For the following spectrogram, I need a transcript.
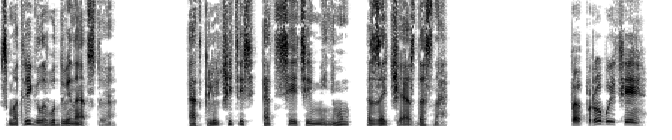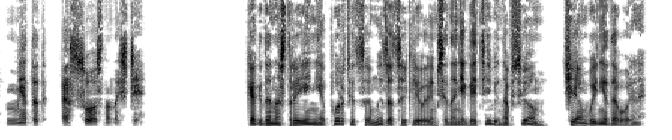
Смотри главу 12. Отключитесь от сети минимум за час до сна. Попробуйте метод осознанности. Когда настроение портится, мы зацикливаемся на негативе на всем, чем вы недовольны.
